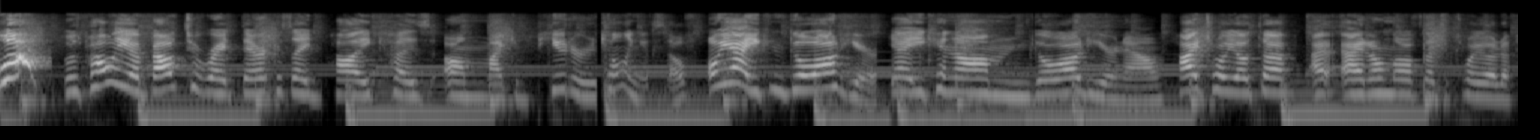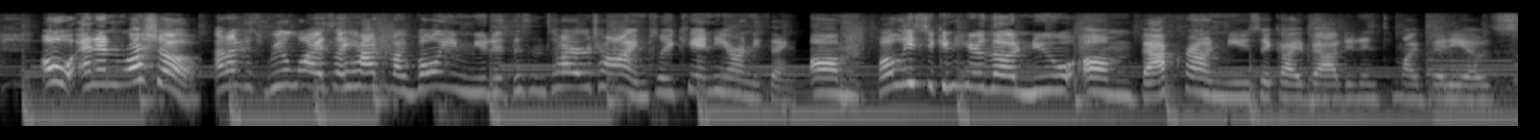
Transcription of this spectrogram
Ah! It was probably about to right there because I probably because um my computer is killing itself. Oh yeah, you can go out here. Yeah, you can um go out here now. Hi Toyota. I, I don't know if that's a Toyota. Oh, and in Russia. And I just realized I had my volume muted this entire time, so you can't hear anything. Um, well at least you can hear the new um background music I've added into my videos.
